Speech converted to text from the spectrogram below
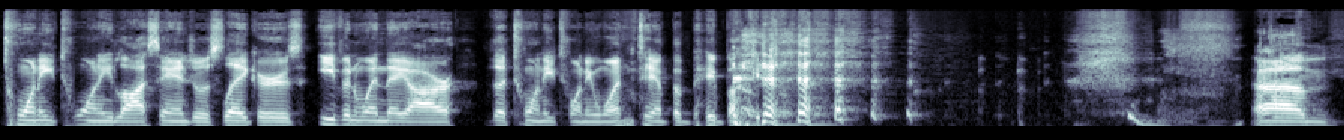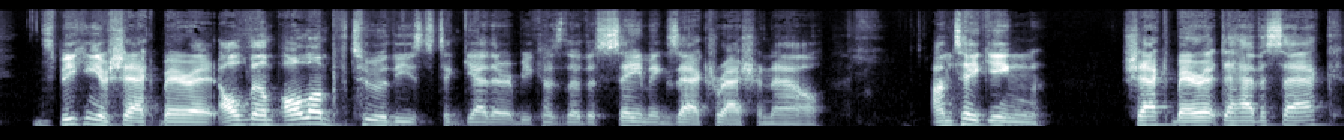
2020 Los Angeles Lakers, even when they are the 2021 Tampa Bay Buccaneers. um speaking of Shaq Barrett, I'll lump I'll lump two of these together because they're the same exact rationale. I'm taking Shaq Barrett to have a sack,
